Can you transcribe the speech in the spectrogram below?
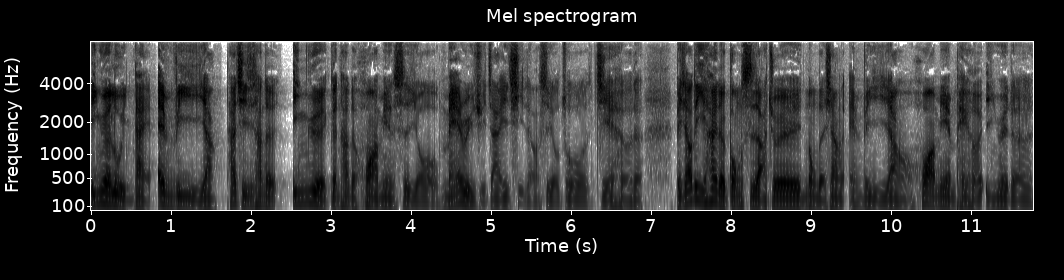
音乐录影带 MV 一样，它其实它的音乐跟它的画面是有 marriage 在一起的，是有做结合的。比较厉害的公司啊，就会弄得像 MV 一样哦，画面配合音乐的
